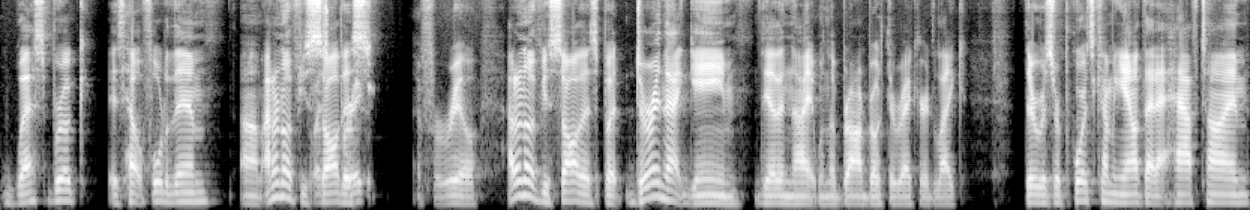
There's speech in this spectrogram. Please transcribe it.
Westbrook is helpful to them. Um, I don't know if you saw this for real. I don't know if you saw this, but during that game the other night when LeBron broke the record, like there was reports coming out that at halftime,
